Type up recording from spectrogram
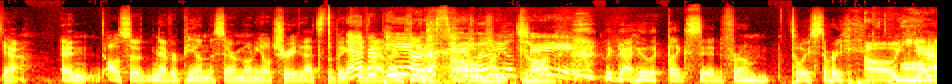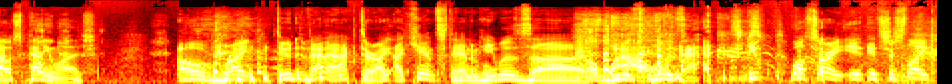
Yeah. And also never pee on the ceremonial tree. That's the big Never thing I pee learned. on the ceremonial God. tree. the guy who looked like Sid from Toy Story. Oh yeah. Almost Pennywise. Oh right, dude. That actor, I, I can't stand him. He was. Uh, Oh wow, he was mad. he, well, sorry. It, it's just like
